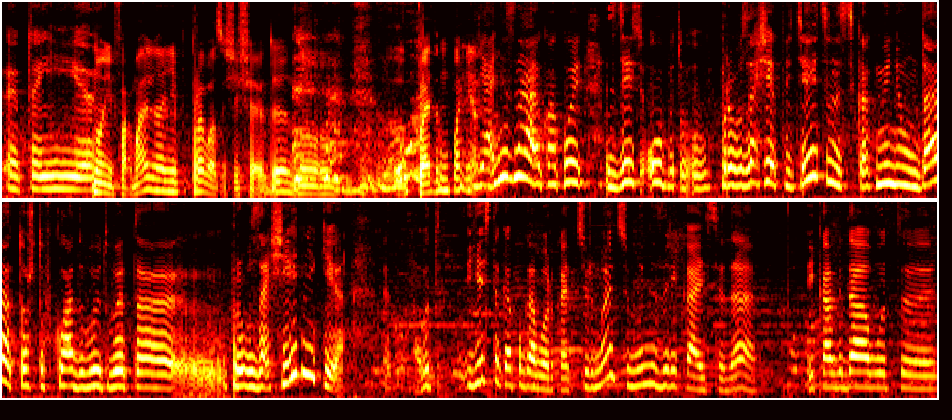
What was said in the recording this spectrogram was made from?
это и... Ну, они формально они права защищают, да? Ну, поэтому понятно. Я не знаю, какой здесь опыт правозащитной деятельности, как минимум, да, то, что вкладывают в это э, правозащитники. Вот есть такая поговорка, от тюрьмы, от тюрьмы не зарекайся, да? И когда вот э,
